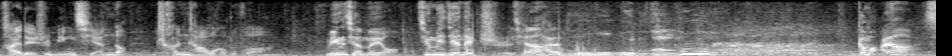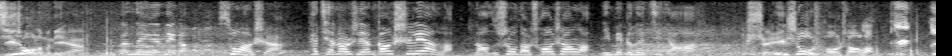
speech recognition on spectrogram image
还得是明前的，陈茶我可不喝啊。明前没有，清明节那纸钱还呜呜呜呜。干嘛呀？洗手了吗你？呃，那个那个，苏老师，他前段时间刚失恋了，脑子受到创伤了，您别跟他计较啊。谁受创伤了？你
